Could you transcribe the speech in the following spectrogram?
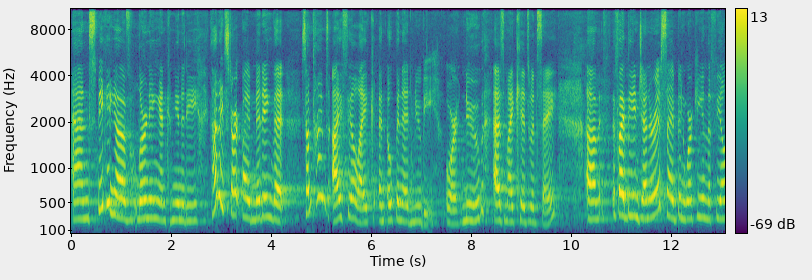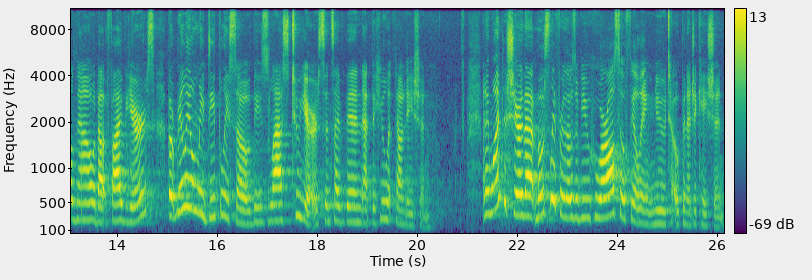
And speaking of learning and community, I thought I'd start by admitting that sometimes I feel like an open ed newbie, or noob, as my kids would say. Um, if I'm being generous, I've been working in the field now about five years, but really only deeply so these last two years since I've been at the Hewlett Foundation. And I want to share that mostly for those of you who are also feeling new to open education,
